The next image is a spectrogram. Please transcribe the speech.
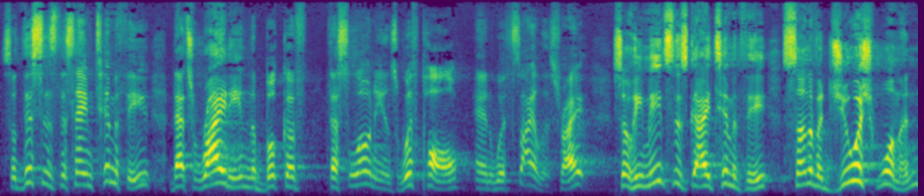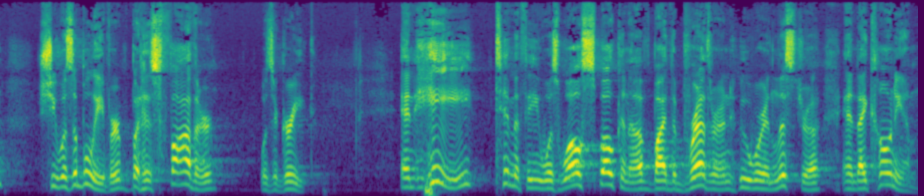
So this is the same Timothy that's writing the book of Thessalonians with Paul and with Silas, right? So he meets this guy, Timothy, son of a Jewish woman. She was a believer, but his father was a Greek. And he, Timothy, was well spoken of by the brethren who were in Lystra and Iconium.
